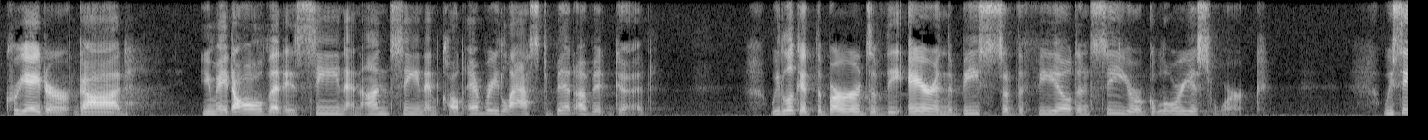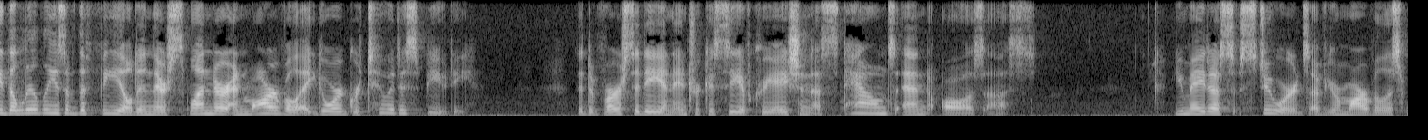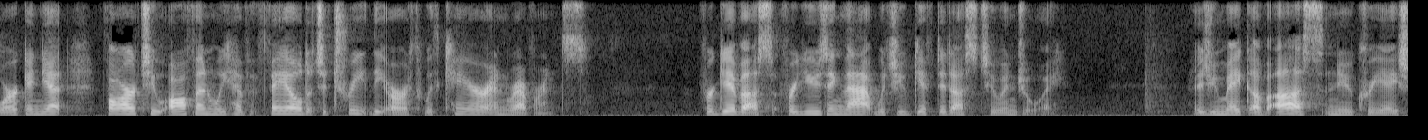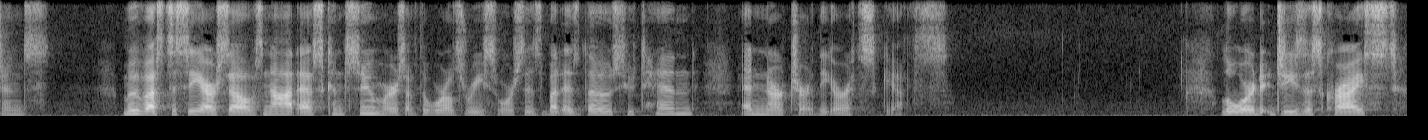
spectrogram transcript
Creator God, you made all that is seen and unseen and called every last bit of it good. We look at the birds of the air and the beasts of the field and see your glorious work. We see the lilies of the field in their splendor and marvel at your gratuitous beauty. The diversity and intricacy of creation astounds and awes us. You made us stewards of your marvelous work, and yet far too often we have failed to treat the earth with care and reverence. Forgive us for using that which you gifted us to enjoy. As you make of us new creations, move us to see ourselves not as consumers of the world's resources, but as those who tend and nurture the earth's gifts. Lord Jesus Christ,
